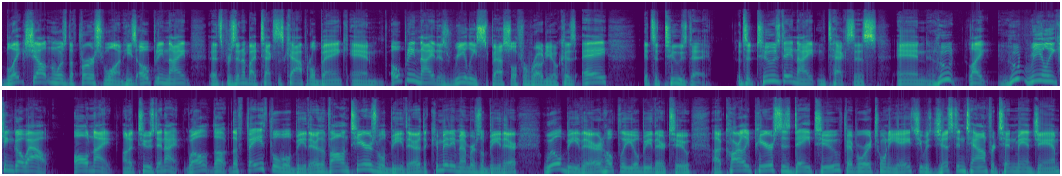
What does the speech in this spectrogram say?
Blake Shelton was the first one. He's opening night. It's presented by Texas Capital Bank, and opening night is really special for rodeo because a, it's a Tuesday. It's a Tuesday night in Texas, and who like who really can go out all night on a Tuesday night? Well, the, the faithful will be there. The volunteers will be there. The committee members will be there. We'll be there, and hopefully you'll be there too. Uh, Carly Pearce is day two, February 28th. She was just in town for 10 Man Jam.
